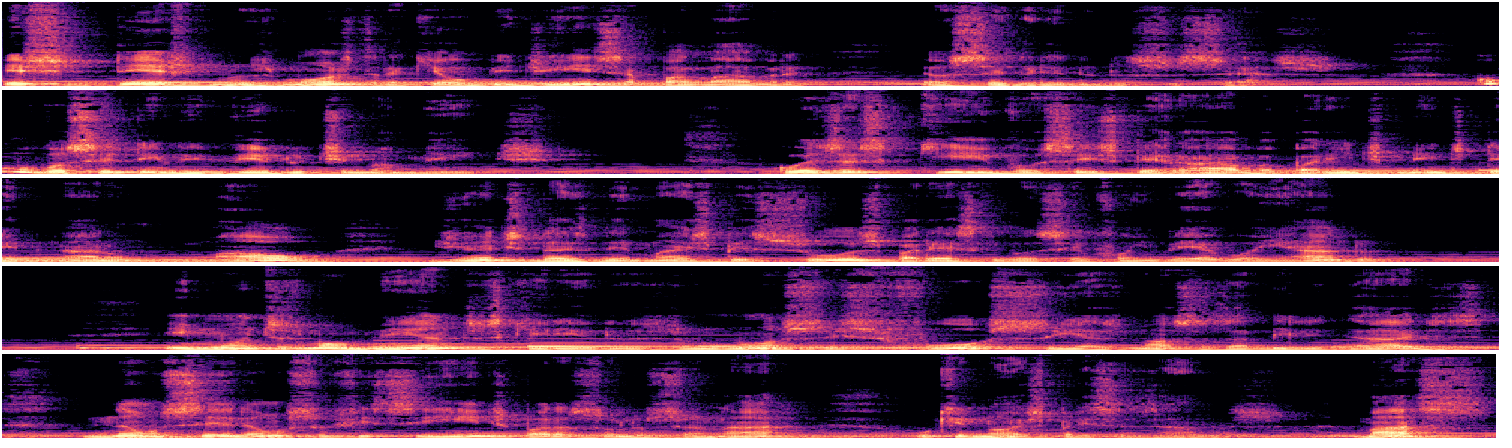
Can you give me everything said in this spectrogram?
Este texto nos mostra que a obediência à palavra é o segredo do sucesso. Como você tem vivido ultimamente? Coisas que você esperava aparentemente terminaram mal diante das demais pessoas, parece que você foi envergonhado? Em muitos momentos, queridos, o nosso esforço e as nossas habilidades não serão suficientes para solucionar o que nós precisamos. Mas,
